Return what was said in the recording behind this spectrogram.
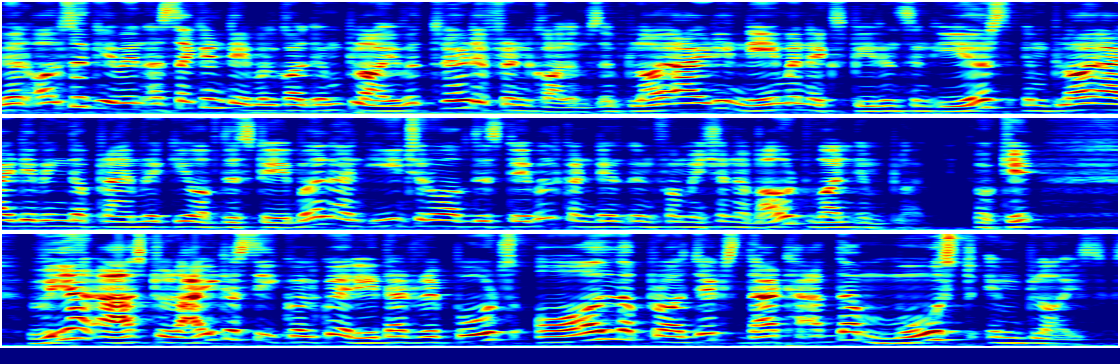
We are also given a second table called employee with three different columns. Employee id name and experience in years. Employee id being the primary key of this table. And each row of this table contains information about one employee. Okay we are asked to write a SQL query that reports all the projects that have the most employees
